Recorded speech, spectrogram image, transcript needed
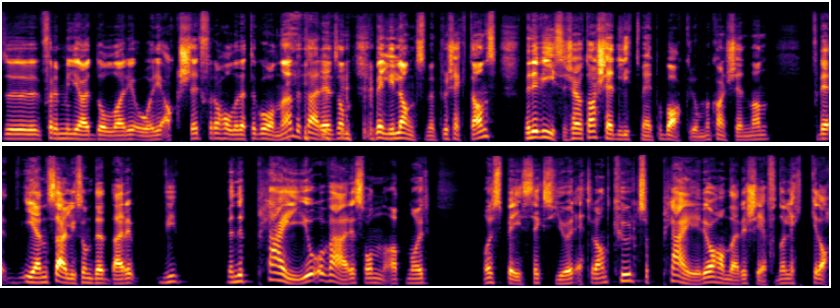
eh, for en milliard dollar i år i aksjer for å holde dette gående? Dette er et sånn veldig langsomme prosjektet hans. Men det viser seg jo at det har skjedd litt mer på bakrommet, kanskje, enn man For det, igjen så er det liksom det der vi, Men det pleier jo å være sånn at når, når SpaceX gjør et eller annet kult, så pleier jo han derre sjefen å lekke, da.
